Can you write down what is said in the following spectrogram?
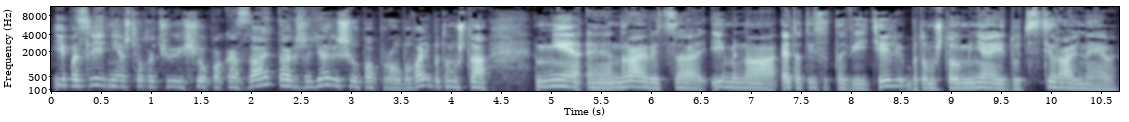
И последнее, что хочу еще показать, также я решил попробовать, потому что мне э, нравится именно этот изготовитель, потому что у меня идут стиральные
